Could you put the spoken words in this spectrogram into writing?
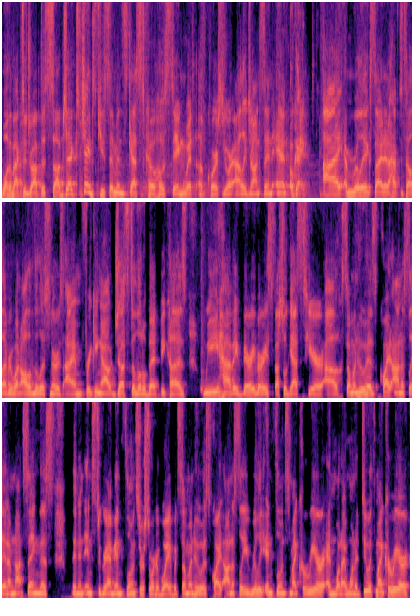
Welcome back to Drop the Subject. James Q. Simmons guest co hosting with, of course, your Allie Johnson. And okay, I am really excited. I have to tell everyone, all of the listeners, I am freaking out just a little bit because we have a very, very special guest here. Uh, someone who has quite honestly, and I'm not saying this in an Instagram influencer sort of way, but someone who has quite honestly really influenced my career and what I want to do with my career.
